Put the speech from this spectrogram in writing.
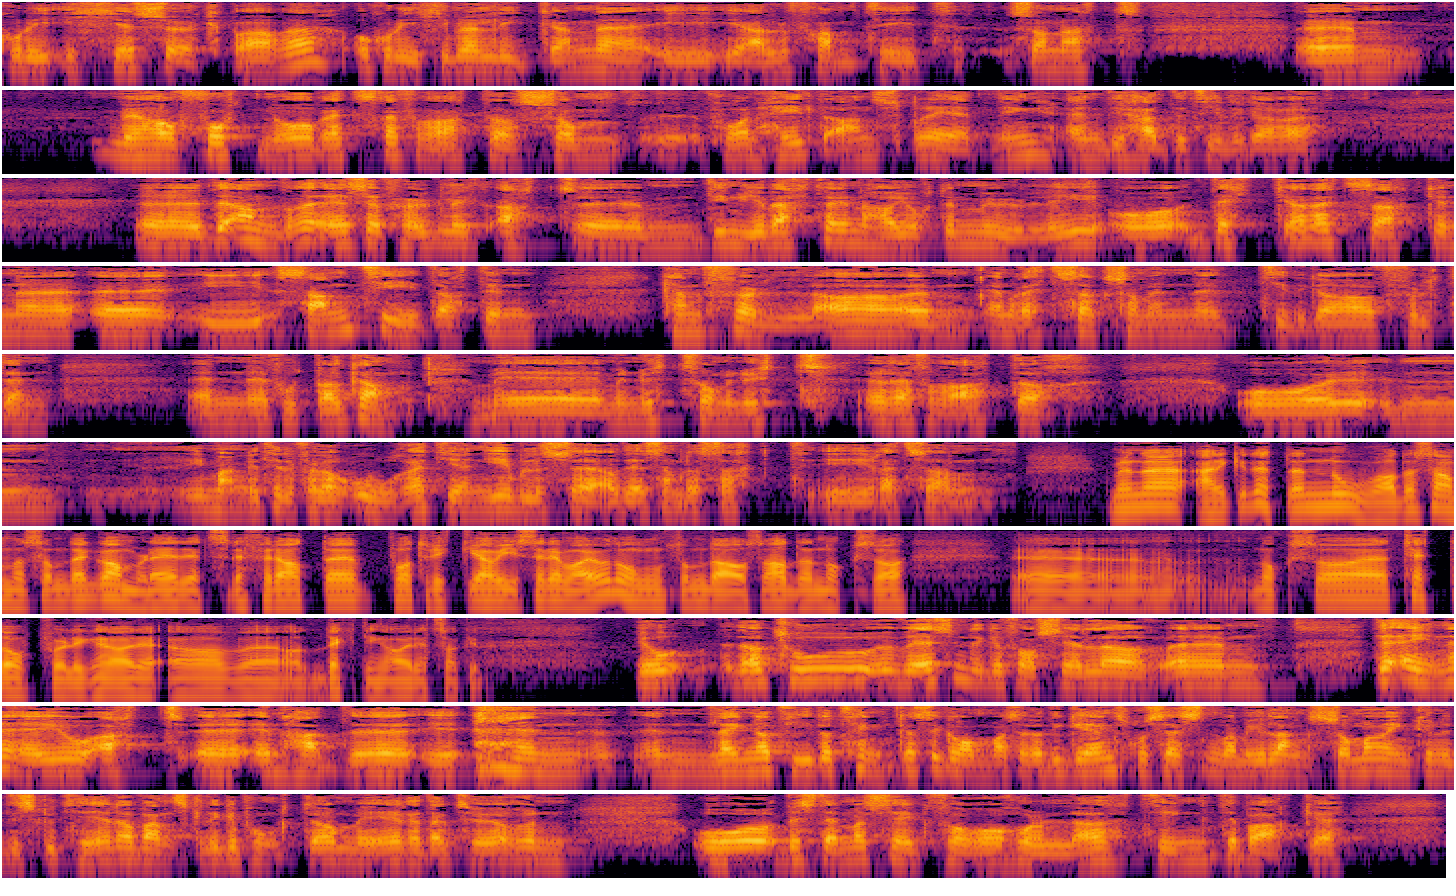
hvor de ikke er søkbare, og hvor de ikke blir liggende i, i all framtid. Sånn at um, vi har fått nå rettsreferater som eh, får en helt annen spredning enn de hadde tidligere. Uh, det andre er selvfølgelig at uh, de nye verktøyene har gjort det mulig å dekke rettssakene uh, i sanntid. At en kan følge um, en rettssak som en tidligere har fulgt en en eh, fotballkamp med minutt for minutt-referater. Og mm, i mange tilfeller ordrett gjengivelse av det som blir sagt i rettssalen. Men eh, er ikke dette noe av det samme som det gamle rettsreferatet på trykk i aviser? Det var jo noen som da også hadde nokså eh, nok tette oppfølginger av, av dekninga av rettssaken? Jo, det er to vesentlige forskjeller. Eh, det ene er jo at eh, en hadde eh, en, en, lengre tid å tenke seg om. altså Redigeringsprosessen var mye langsommere. En kunne diskutere vanskelige punkter med redaktøren og bestemme seg for å holde ting tilbake.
